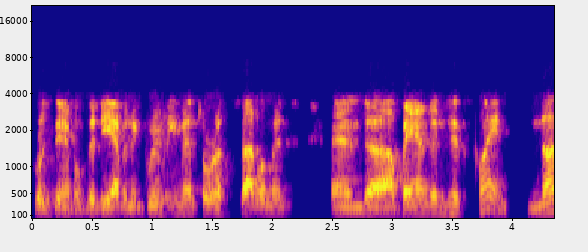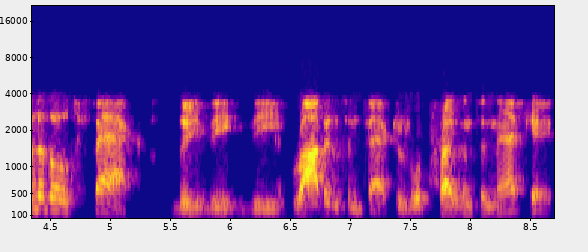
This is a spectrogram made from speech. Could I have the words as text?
For example, did he have an agreement or a settlement and uh, abandon his claim? None of those facts, the Robinson factors, were present in that case.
